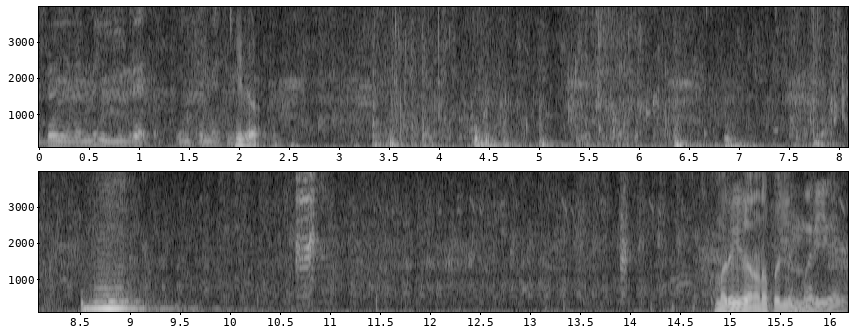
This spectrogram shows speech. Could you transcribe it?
ಇದು ಇದೊಂದು ಈಗ್ರೇಟ್ ಇಂಟಿಮೇಟ್ ಇದು. ಮರಿ ಇದೆ ನೋಡಪ್ಪ ಇಲ್ಲಿ ಮರಿ ಇದಾವೆ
